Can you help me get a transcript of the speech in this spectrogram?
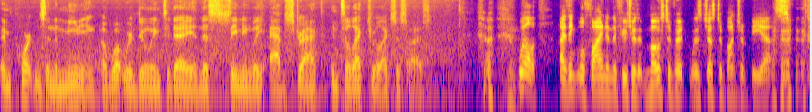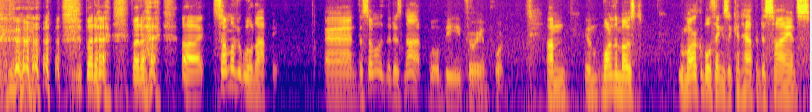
importance and the meaning of what we're doing today in this seemingly abstract intellectual exercise? well, I think we'll find in the future that most of it was just a bunch of BS. but uh, but uh, uh, some of it will not be. And the some of it that is not will be very important. Um, one of the most remarkable things that can happen to science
